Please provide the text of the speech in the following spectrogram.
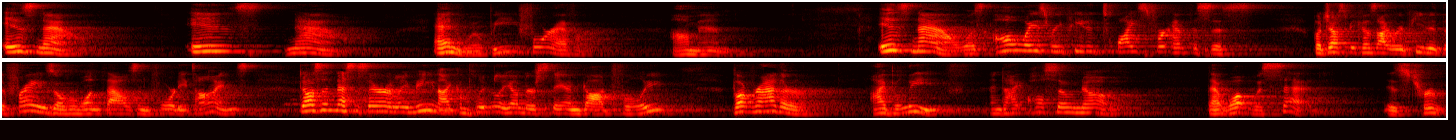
is now, is now, and will be forever. Amen. Is now was always repeated twice for emphasis. But just because I repeated the phrase over 1,040 times doesn't necessarily mean I completely understand God fully, but rather I believe and I also know that what was said is true.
